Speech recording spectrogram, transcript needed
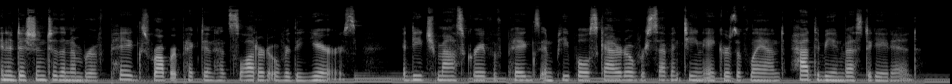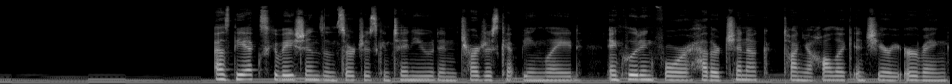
in addition to the number of pigs Robert Pickton had slaughtered over the years, and each mass grave of pigs and people scattered over 17 acres of land had to be investigated. As the excavations and searches continued and charges kept being laid, including for Heather Chinook, Tanya Holyk, and Sherry Irving,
